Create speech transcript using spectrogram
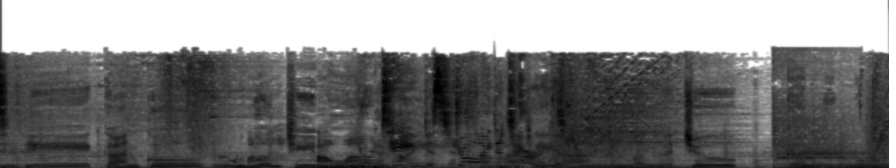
Didikanku rumah mengunci Your dan akhir dari turret. kematian mengejutkanmu. Request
